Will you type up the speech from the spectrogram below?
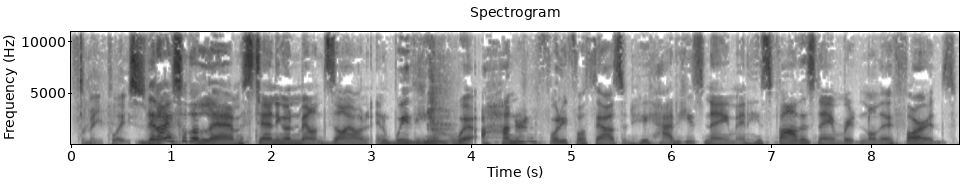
for me, please? Then I saw the Lamb standing on Mount Zion, and with him were 144,000 who had his name and his father's name written on their foreheads.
